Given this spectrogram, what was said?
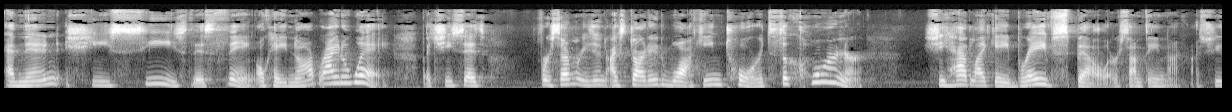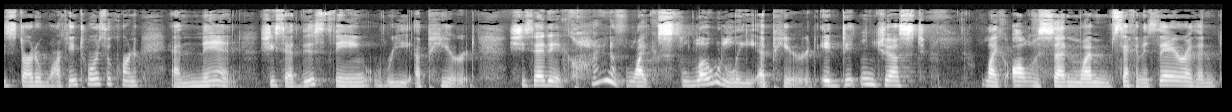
And then she sees this thing. Okay, not right away, but she says, for some reason, I started walking towards the corner. She had like a brave spell or something. She started walking towards the corner, and then she said this thing reappeared. She said it kind of like slowly appeared. It didn't just like all of a sudden one second it's there and then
